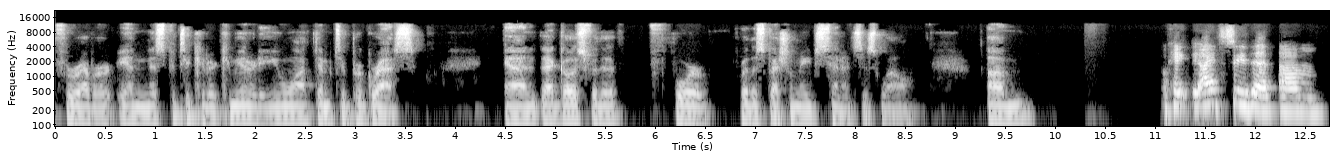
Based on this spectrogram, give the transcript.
forever in this particular community. You want them to progress. And that goes for the for for the special needs tenants as well. Um, okay i see that um,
